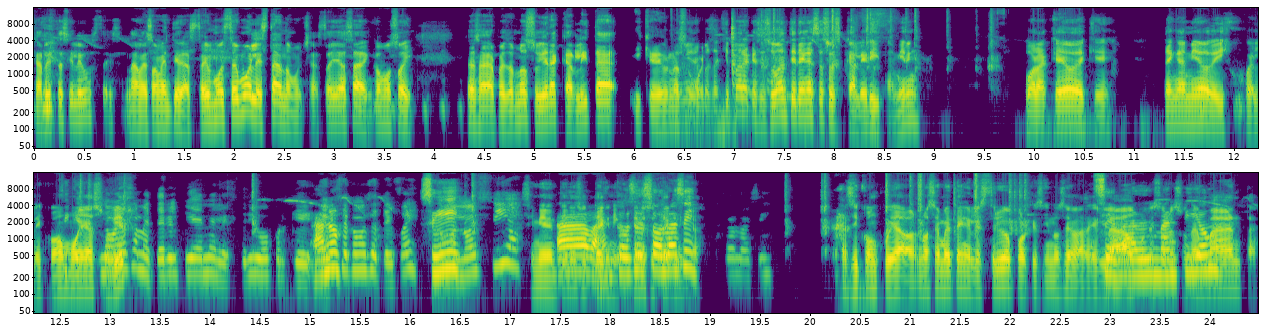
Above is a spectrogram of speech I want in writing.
Carlita sí le gusta. Dice, No, son mentiras. Estoy, estoy molestando muchas. Ya saben cómo soy. Entonces, a ver, pues vamos a subir a Carlita y que dé una subida. Pues aquí para que se suban tienen hasta su escalerita, miren. Por aquello de que tengan miedo de, híjole, ¿cómo voy a No subir? vas a meter el pie en el estribo porque Ah, no no. sé cómo se te fue. Sí. Como no es Si miren, tiene Ah, su va, técnica. entonces su solo así. solo así. Así con cuidado, no se meten en el estribo porque si no se va de Se lado, va porque solo es una manta.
